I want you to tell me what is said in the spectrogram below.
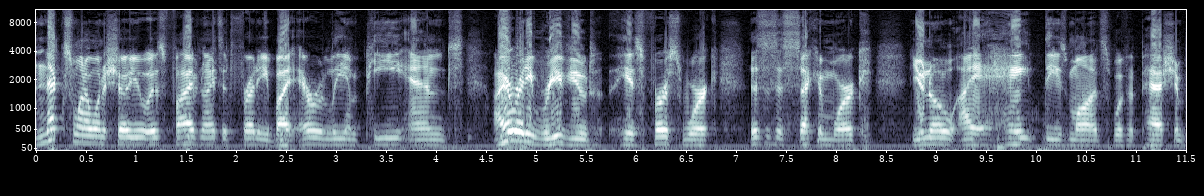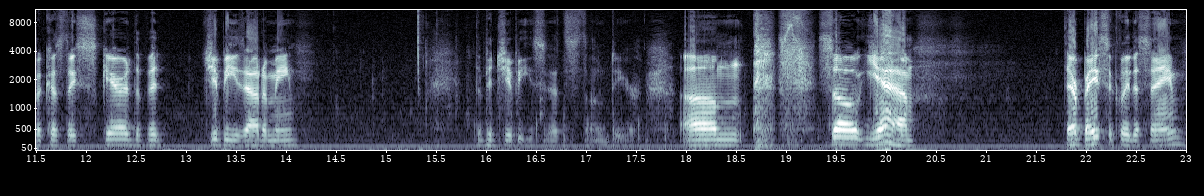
next one I want to show you is Five Nights at Freddy by Error Liam P. And I already reviewed his first work. This is his second work. You know I hate these mods with a passion because they scared the jibbies out of me. The Bajibbies. That's oh dear. Um, so yeah, they're basically the same.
